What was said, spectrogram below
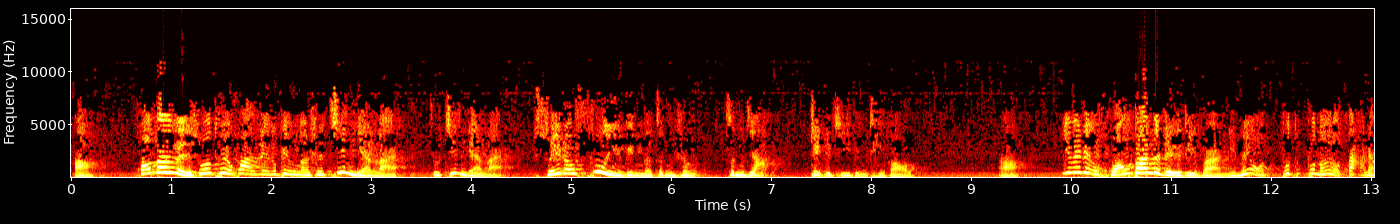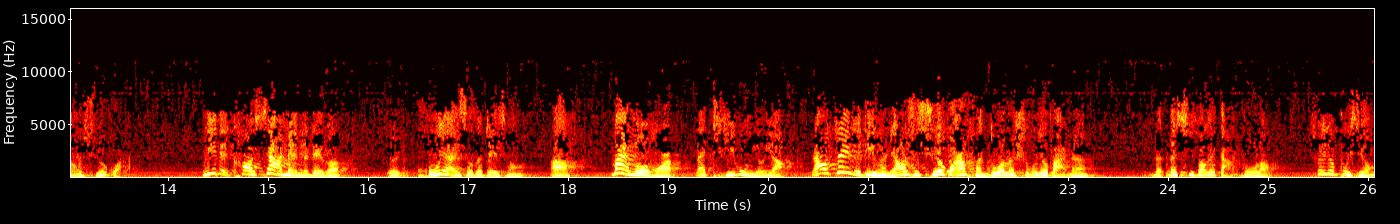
啊。黄斑萎缩退化的这个病呢，是近年来就近年来随着富裕病的增生增加，这个疾病提高了，啊，因为这个黄斑的这个地方，你没有不不能有大量的血管，你得靠下面的这个呃红颜色的这层啊脉络膜来提供营养，然后这个地方你要是血管很多了，是不是就把那那那细胞给挡住了？所以就不行。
